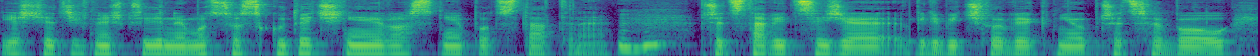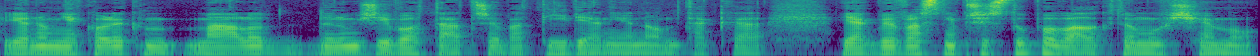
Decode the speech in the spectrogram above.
ještě dřív než přijde nemoc, co skutečně je vlastně podstatné. Mm-hmm. Představit si, že kdyby člověk měl před sebou jenom několik málo dnů života, třeba týden jenom, tak eh, jak by vlastně přistupoval k tomu všemu.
